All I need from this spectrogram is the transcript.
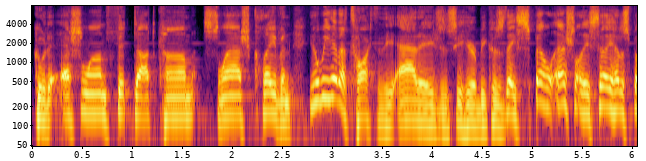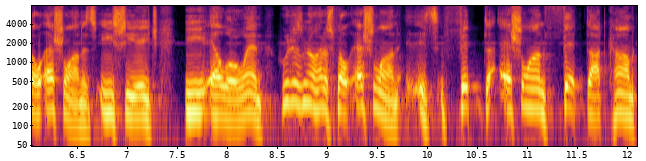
Go to echelonfit.com slash Klavan. You know, we got to talk to the ad agency here because they spell echelon. They say how to spell echelon. It's E C H E L O N. Who doesn't know how to spell echelon? It's fit, echelonfit.com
